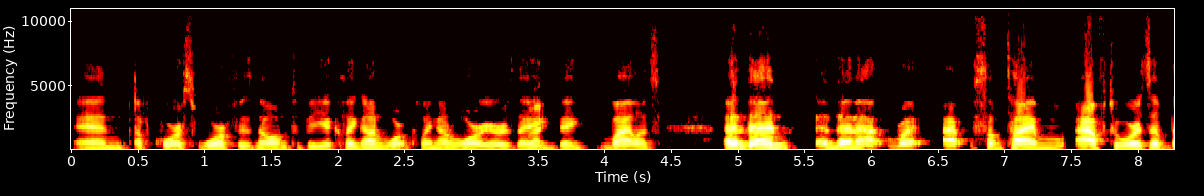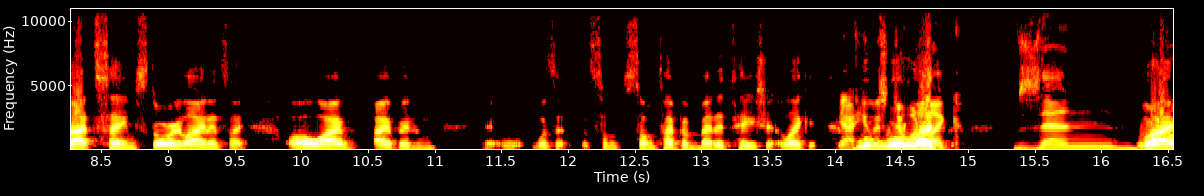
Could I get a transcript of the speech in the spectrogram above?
and of course, Worf is known to be a Klingon war, Klingon warriors. They Right. they violence, and then and then at, right at sometime afterwards of that same storyline, it's like, oh, I I've been, eh, was it some some type of meditation? Like Yeah, he was doing led- like Zen Right,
